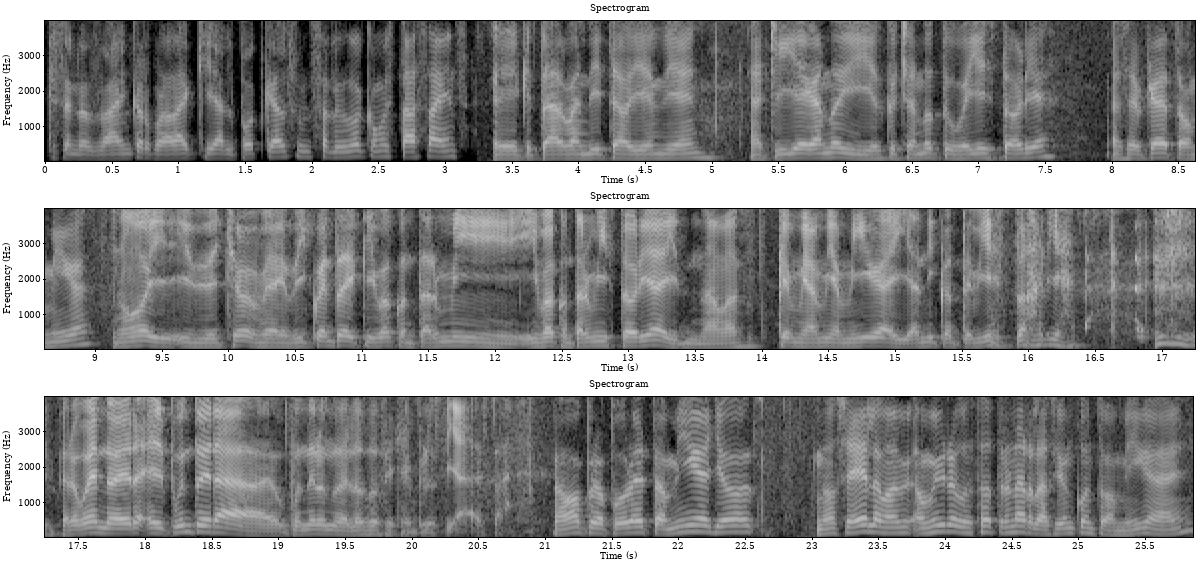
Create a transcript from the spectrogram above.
que se nos va a incorporar aquí al podcast. Un saludo, ¿cómo estás, Science? Eh, ¿Qué tal, bandita? Bien, bien. Aquí llegando y escuchando tu bella historia acerca de tu amiga. No, y, de hecho me di cuenta de que iba a contar mi iba a contar mi historia y nada más quemé a mi amiga y ya ni conté mi historia. Pero bueno, era el punto era poner uno de los dos ejemplos, ya está. No, pero pobre de tu amiga, yo no sé, la, a mí me gustó tener una relación con tu amiga, ¿eh?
